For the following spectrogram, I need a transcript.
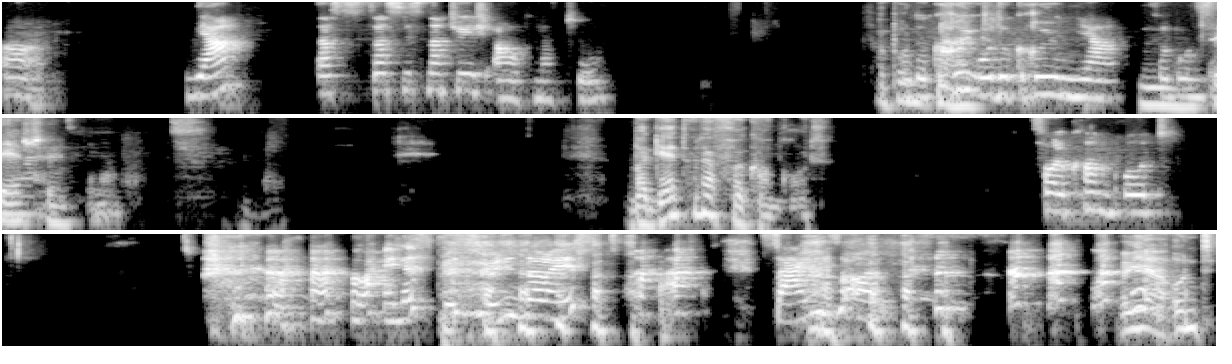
Äh, ja, das, das ist natürlich auch Natur. Oder grün, oder grün, ja. Hm, sehr schön. Genau. Baguette oder Vollkornbrot? Vollkornbrot. Weil es gesünder ist, sein soll. ja, und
